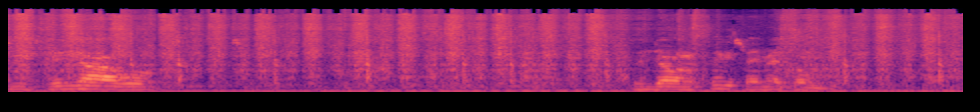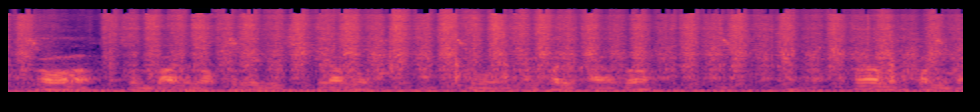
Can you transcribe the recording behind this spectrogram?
이 된장하고 된장을 쓰기 때문에 좀더좀 맛을 시키려고 뭐 양파를 갈아서 하나만 할 겁니다.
